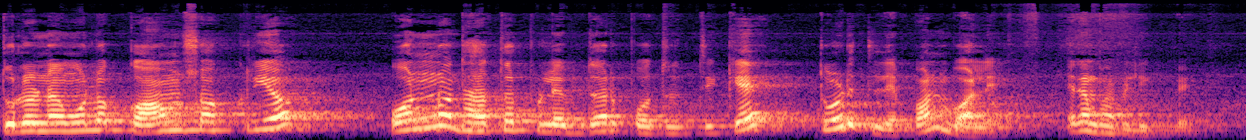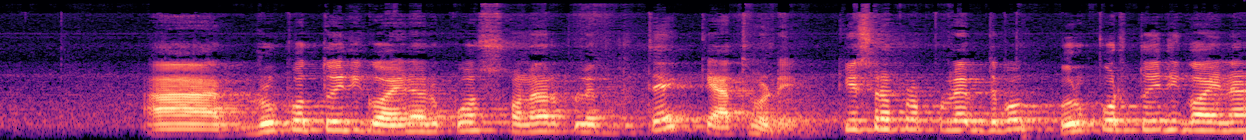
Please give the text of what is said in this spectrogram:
তুলনামূলক কম সক্রিয় অন্য ধাতুর প্রলেপ দেওয়ার পদ্ধতিকে তড়িৎ লেপন বলে। এরকমভাবে লিখবে। আর রূপোর তৈরি গয়নার উপর সোনার প্রলেপ দিতে ক্যাথোডে। কিসের উপর প্রলেপ দেবো? রূপোর তৈরি গয়না।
